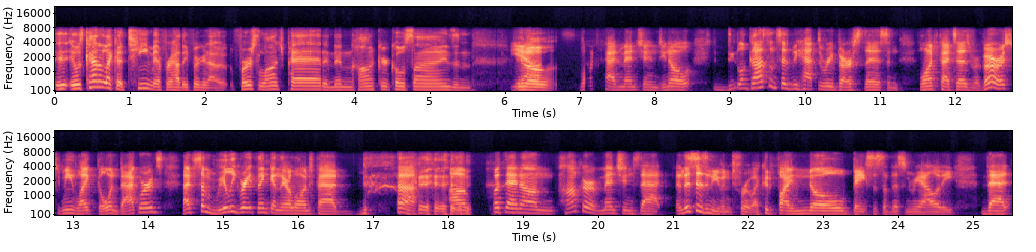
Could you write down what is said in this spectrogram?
it, it was kind of like a team effort how they figured it out. First Launchpad, and then Honker cosigns, and yeah, you know, Launchpad mentions, you know, Gosalyn says we have to reverse this, and Launchpad says, reverse? You mean like going backwards? That's some really great thinking there, Launchpad. um, but then um, Honker mentions that, and this isn't even true. I could find no basis of this in reality. That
